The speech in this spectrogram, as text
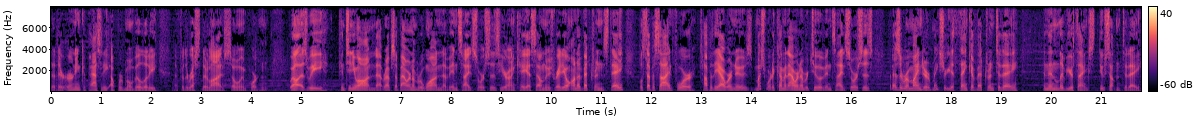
uh, their earning capacity, upward mobility uh, for the rest of their lives. So important. Well, as we continue on, that wraps up hour number one of Inside Sources here on KSL News Radio on a Veterans Day. We'll step aside for top of the hour news. Much more to come in hour number two of Inside Sources. But as a reminder, make sure you thank a veteran today and then live your thanks. Do something today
